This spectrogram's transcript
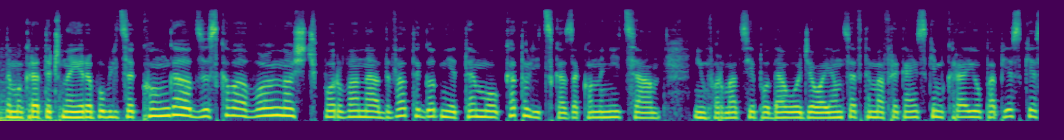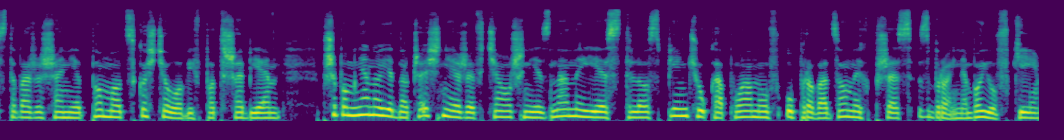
W Demokratycznej Republice Konga odzyskała wolność porwana dwa tygodnie temu katolicka zakonnica. Informacje podało działające w tym afrykańskim kraju papieskie Stowarzyszenie Pomoc Kościołowi w Potrzebie. Przypomniano jednocześnie, że wciąż nieznany jest los pięciu kapłanów uprowadzonych przez zbrojne bojówki.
